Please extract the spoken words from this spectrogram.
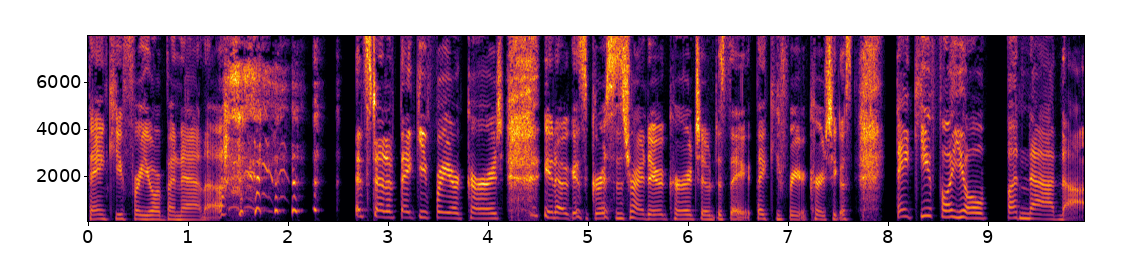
thank you for your banana. Instead of thank you for your courage, you know, because Chris is trying to encourage him to say thank you for your courage. He goes, thank you for your banana.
